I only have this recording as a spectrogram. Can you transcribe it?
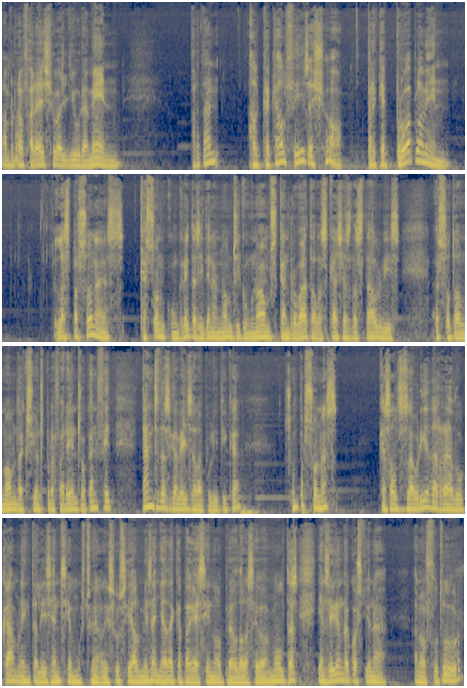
em refereixo al lliurament. Per tant, el que cal fer és això, perquè probablement les persones que són concretes i tenen noms i cognoms, que han robat a les caixes d'estalvis eh, sota el nom d'accions preferents o que han fet tants desgavells a la política, són persones que se'ls hauria de reeducar amb la intel·ligència emocional i social més enllà de que paguessin el preu de les seves multes i ens hauríem de qüestionar en el futur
